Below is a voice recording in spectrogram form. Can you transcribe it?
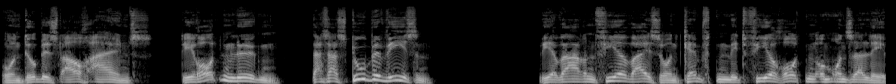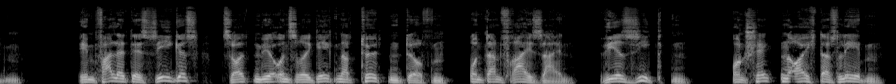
Und du bist auch eins. Die Roten lügen. Das hast du bewiesen. Wir waren vier Weiße und kämpften mit vier Roten um unser Leben. Im Falle des Sieges sollten wir unsere Gegner töten dürfen und dann frei sein. Wir siegten und schenkten euch das Leben.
